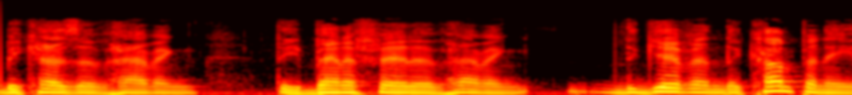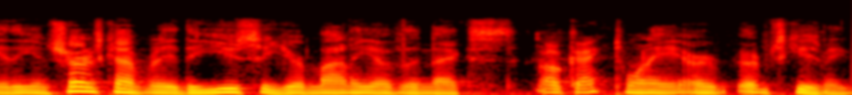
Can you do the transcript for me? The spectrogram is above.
because of having the benefit of having given the company, the insurance company, the use of your money over the next Okay. 20 or, or excuse me,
